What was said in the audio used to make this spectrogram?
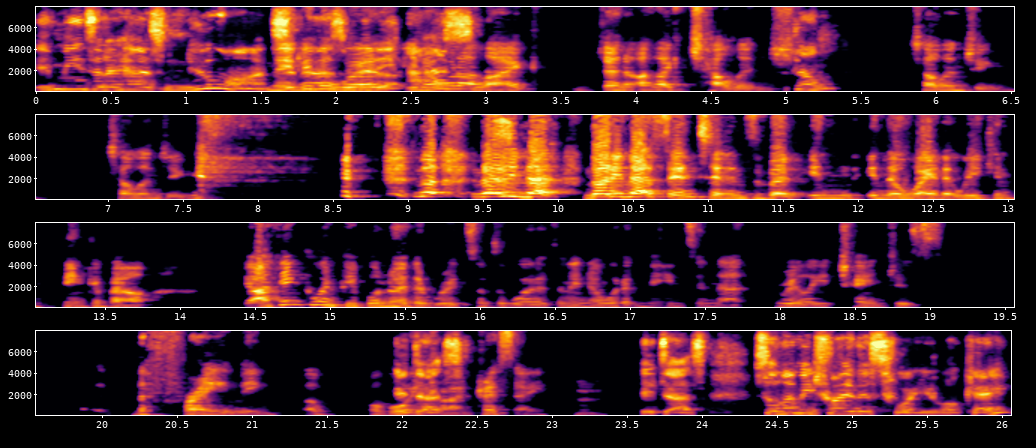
It means that it has nuance. Maybe the word, you know what I like? Jenna, I like challenge. Challenging challenging. not, not in that not in that sentence, but in in the way that we can think about. Yeah, I think when people know the roots of the words and they know what it means, and that really changes the framing of, of what you're trying to say. Hmm. It does. So let me try this for you, okay?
